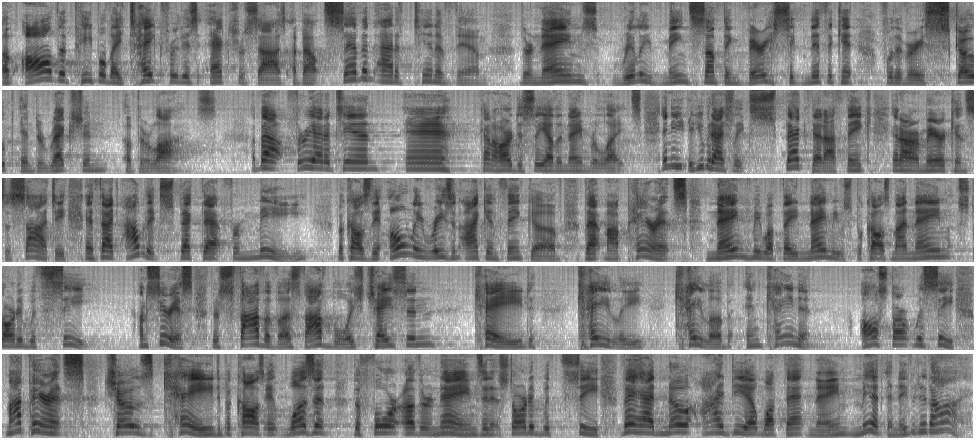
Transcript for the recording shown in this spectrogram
of all the people they take through this exercise, about seven out of ten of them, their names really mean something very significant for the very scope and direction of their lives. About three out of ten, eh, kind of hard to see how the name relates. And you, you, would actually expect that, I think, in our American society. In fact, I would expect that for me because the only reason I can think of that my parents named me what they named me was because my name started with C. I'm serious. There's five of us, five boys Chasen, Cade, Kaylee, Caleb, and Canaan all start with C. My parents chose Cade because it wasn't the four other names and it started with C. They had no idea what that name meant, and neither did I.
